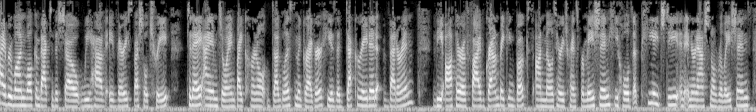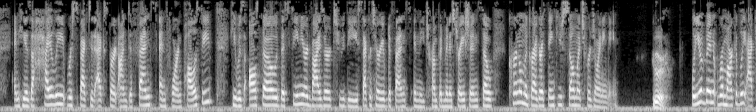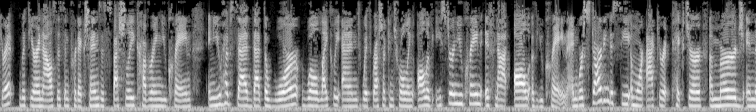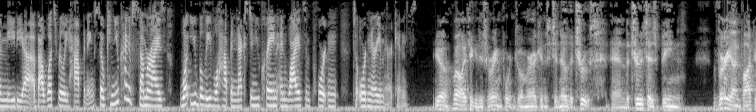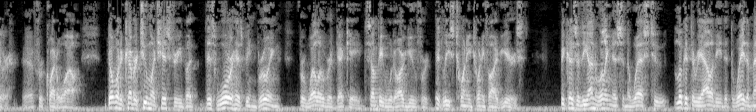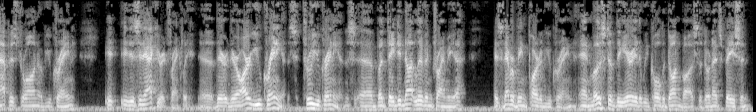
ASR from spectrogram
Hi everyone, welcome back to the show. We have a very special treat. Today I am joined by Colonel Douglas Macgregor. He is a decorated veteran, the author of five groundbreaking books on military transformation. He holds a PhD in international relations and he is a highly respected expert on defense and foreign policy. He was also the senior advisor to the Secretary of Defense in the Trump administration. So Colonel Macgregor, thank you so much for joining me. Sure. Well, you have been remarkably accurate with your analysis and predictions, especially covering Ukraine. And you have said that the war will likely end with Russia controlling all of eastern Ukraine, if not all of Ukraine. And we're starting to see a more accurate picture emerge in the media about what's really happening. So can you kind of summarize what you believe will happen next in Ukraine and why it's important to ordinary Americans? Yeah, well, I think it is very important to Americans to know the truth, and the truth has been very unpopular uh, for quite a while. Don't want to cover too much history, but this war has been brewing for well over a decade. Some people would argue for at least 20, 25 years because of the unwillingness in the West to look at the reality that the way the map is drawn of Ukraine it, it is inaccurate, frankly. Uh, there, there are Ukrainians, true Ukrainians, uh, but they did not live in Crimea. It's never been part of Ukraine. And most of the area that we call the Donbass, the Donetsk Basin,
